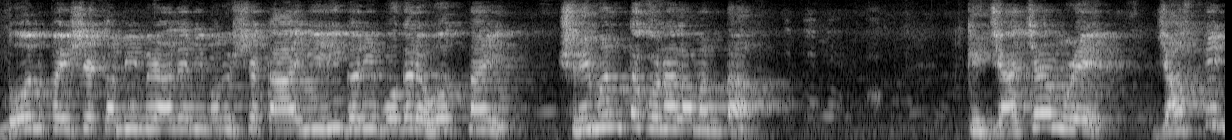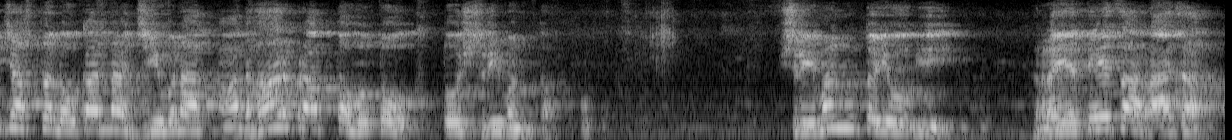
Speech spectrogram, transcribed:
दोन पैसे कमी मिळाल्याने मनुष्य काहीही गरीब वगैरे होत नाही. श्रीमंत कोणाला म्हणतात? की ज्याच्यामुळे जास्तीत जास्त लोकांना जीवनात आधार प्राप्त होतो तो श्रीमंत. श्रीमंत योगी रयतेचा राजा.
